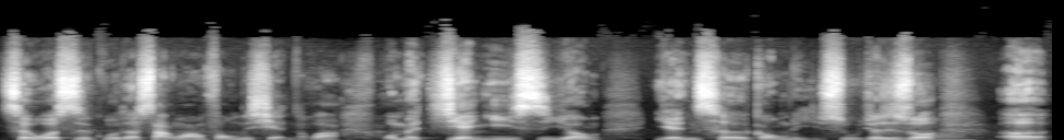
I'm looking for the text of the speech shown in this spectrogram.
车祸事故的伤亡风险的话，我们建议是用延车公里数，就是说，呃，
